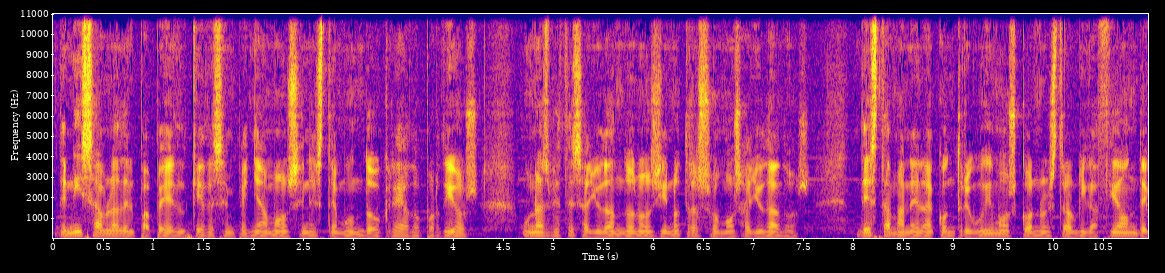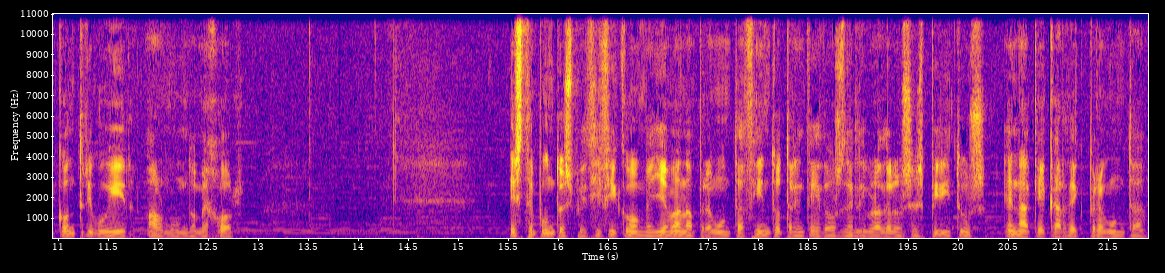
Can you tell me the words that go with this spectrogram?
Denis habla del papel que desempeñamos en este mundo creado por Dios, unas veces ayudándonos y en otras somos ayudados. De esta manera contribuimos con nuestra obligación de contribuir a un mundo mejor. Este punto específico me lleva a la pregunta 132 del libro de los espíritus, en la que Kardec pregunta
